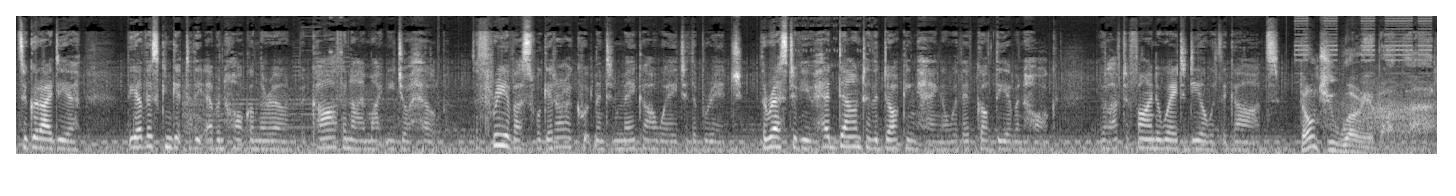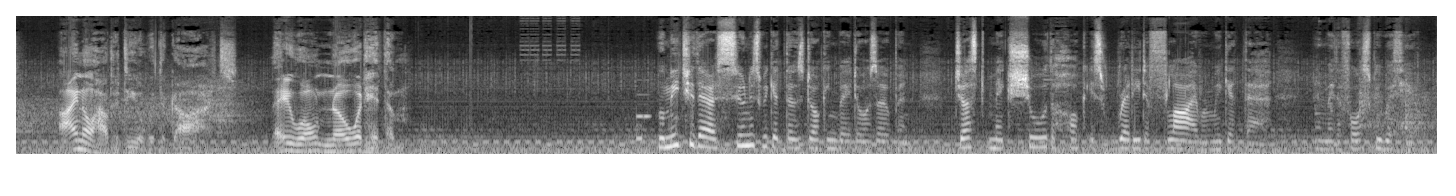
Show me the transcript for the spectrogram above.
That's a good idea. The others can get to the Ebon Hawk on their own, but Carth and I might need your help. The three of us will get our equipment and make our way to the bridge. The rest of you head down to the docking hangar where they've got the Ebon Hawk. You'll have to find a way to deal with the guards. Don't you worry about that. I know how to deal with the guards. They won't know what hit them. We'll meet you there as soon as we get those docking bay doors open. Just make sure the Hawk is ready to fly when we get there. And may the Force be with you.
